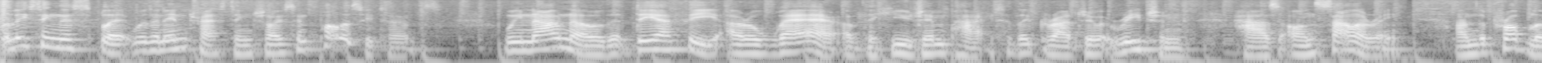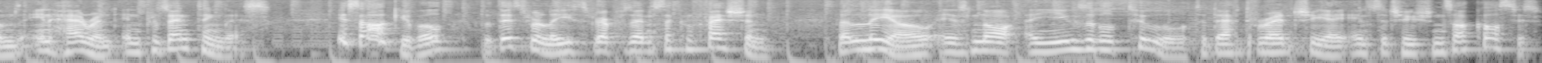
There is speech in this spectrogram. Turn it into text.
Releasing this split was an interesting choice in policy terms. We now know that DFE are aware of the huge impact that graduate region has on salary and the problems inherent in presenting this. It's arguable that this release represents a confession that LEO is not a usable tool to differentiate institutions or courses.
